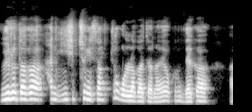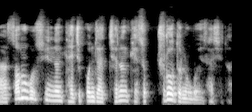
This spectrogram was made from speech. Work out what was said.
위로다가 한 20층 이상 쭉 올라가잖아요. 그럼 내가 아, 써먹을 수 있는 대지권 자체는 계속 줄어드는 거예요, 사실은.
